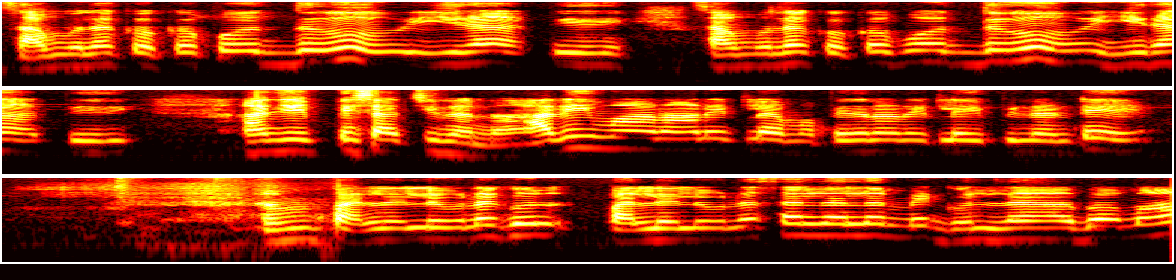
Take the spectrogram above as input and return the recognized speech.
సములకొక పొద్దు ఈ రాత్రి. సములకొక పొద్దు ఈ రాత్రి. అని చెప్పేసి వచ్చిందన్న. అది మా నాన్న ఎట్లా మా పెద్ద నాన్న ఎట్లా చెప్పిండంటే "అమ్, పల్లెలోన గొల్ పల్లెలోన సల్లలమ్మె గుల్లాబమా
